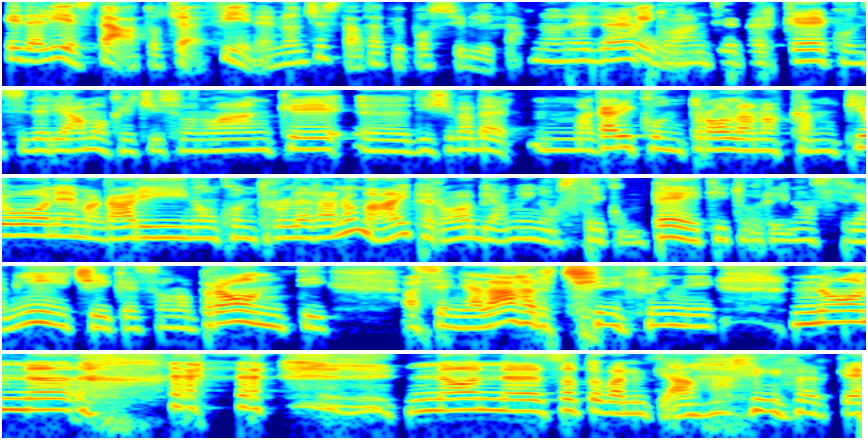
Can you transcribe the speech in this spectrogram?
e da lì è stato, cioè fine, non c'è stata più possibilità. Non è detto, Quindi anche perché consideriamo che ci sono anche, ehm, dici vabbè, magari controllano a campione, magari non controlleranno mai, però abbiamo i nostri competitor, i nostri amici che sono pronti a segnalarci, quindi non non sottovalutiamoli perché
